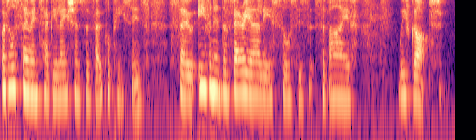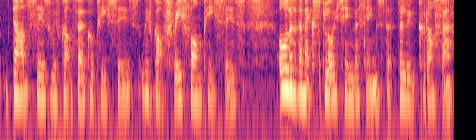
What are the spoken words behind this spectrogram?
but also intabulations of vocal pieces. So even in the very earliest sources that survive, we've got dances, we've got vocal pieces, we've got free-form pieces, all of them exploiting the things that the lute could offer.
